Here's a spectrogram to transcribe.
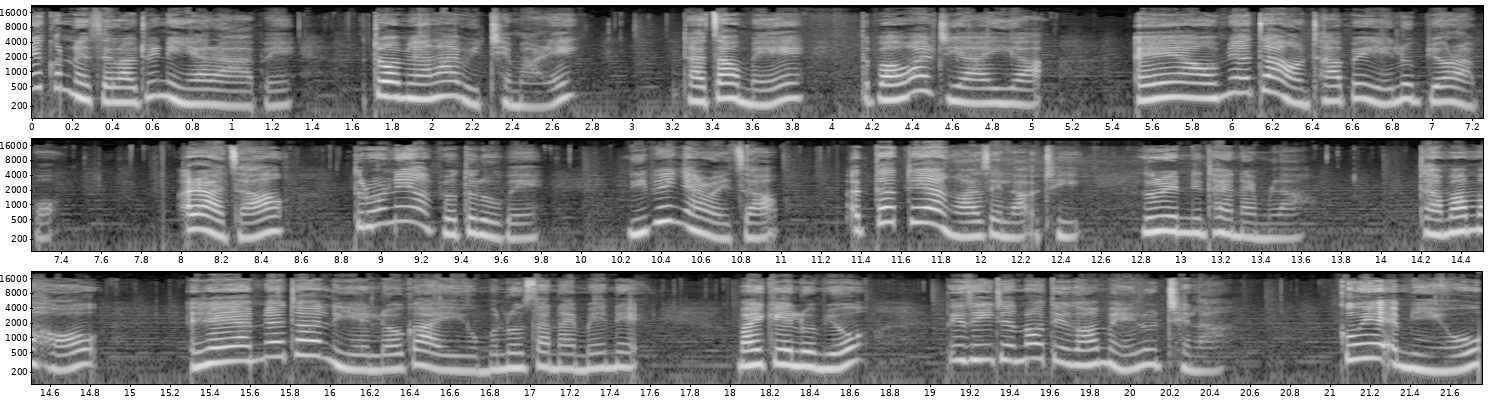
နှစ်90လောက်တွေ့နေရတာပဲအတော်များလာပြီထင်ပါတယ်ဒါကြောင့်ပဲတဘာဝတရားကြီးကအဲအောင်မြတ်တအောင်ထားပေးရလို့ပြောတာပေါ့အဲ့ဒါကြောင့်သူတို့နှစ်ယောက်ပြောသလိုပဲနီးပညာတွေကြောင့်အသက်150လောက်အထိလူတွေနေထိုင်နိုင်မလားဒါမှမဟုတ်အရာရာမြတ်တနေတဲ့လောကကြီးကိုမလွန်ဆန်နိုင်မဲနဲ့မိုက်ကယ်လိုမျိုးတည်စီတင်တော့တည်သွားမယ်လို့ထင်လားကိုယ့်ရဲ့အမြင်ကို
